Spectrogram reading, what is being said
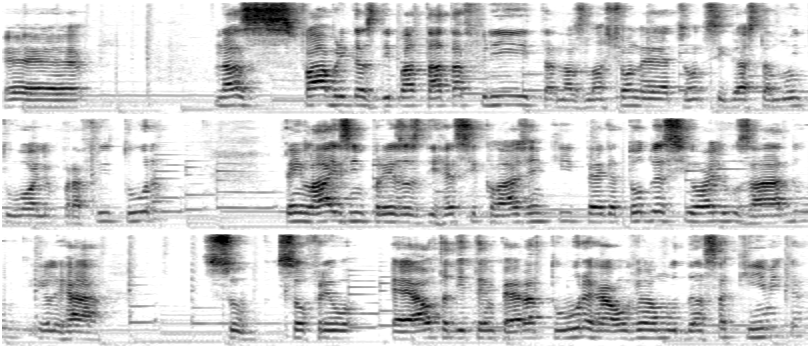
É, nas fábricas de batata frita, nas lanchonetes, onde se gasta muito óleo para fritura, tem lá as empresas de reciclagem que pega todo esse óleo usado, ele já so, sofreu é, alta de temperatura, já houve uma mudança química.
